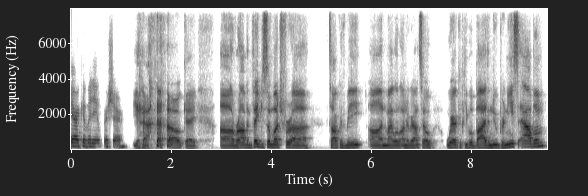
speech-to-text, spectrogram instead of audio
Erykah Badu for sure. Yeah. okay, uh, Robin, thank you so much for uh talk with me on My Little Underground. So, where can people buy the new Bernice album?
